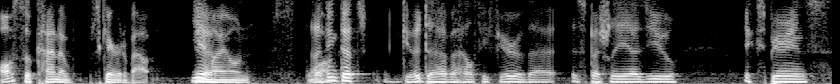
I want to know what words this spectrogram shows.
also kind of scared about Yeah. in my own. I think that's good to have a healthy fear of that, especially as you experience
